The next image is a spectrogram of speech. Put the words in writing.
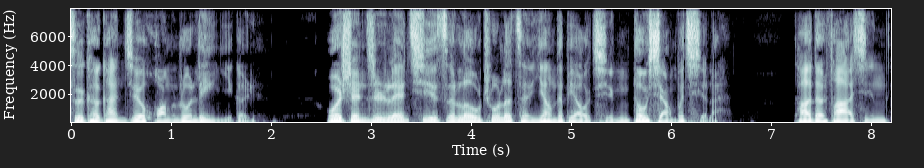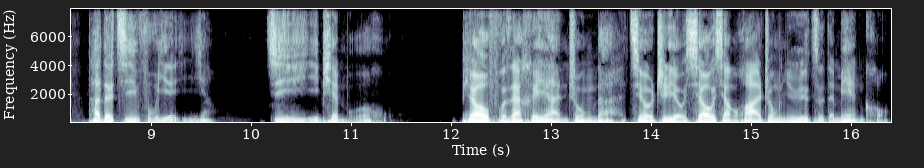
此刻感觉恍若另一个人。我甚至连妻子露出了怎样的表情都想不起来。她的发型，她的肌肤也一样。记忆一片模糊，漂浮在黑暗中的就只有肖像画中女子的面孔。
